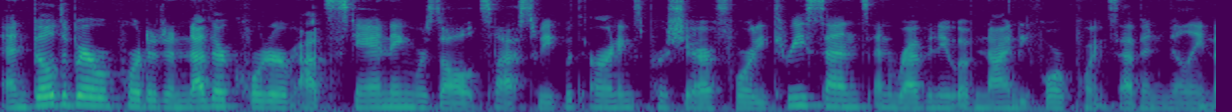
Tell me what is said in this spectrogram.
and Build a Bear reported another quarter of outstanding results last week with earnings per share of 43 cents and revenue of $94.7 million,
